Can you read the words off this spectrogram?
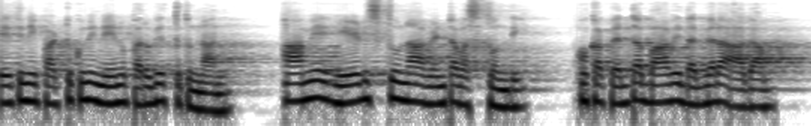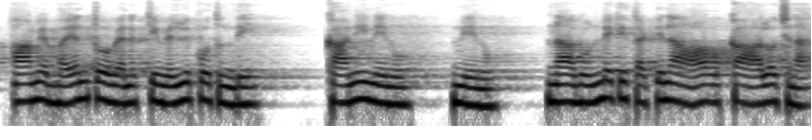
చేతిని పట్టుకుని నేను పరుగెత్తుతున్నాను. ఆమె ఏడుస్తూ నా వెంట వస్తుంది. ఒక పెద్ద బావి దగ్గర ఆగాం. ఆమె భయంతో వెనక్కి వెళ్ళిపోతుంది. కానీ నేను నేను నా గుండెకి తట్టిన ఆ ఒక్క ఆలోచన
